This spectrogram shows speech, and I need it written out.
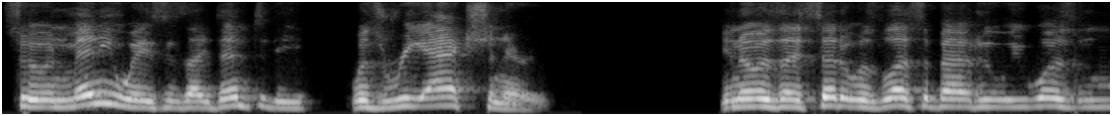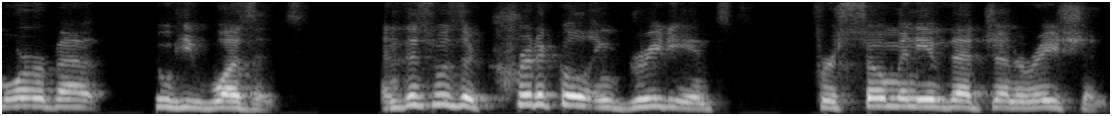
So, in many ways, his identity was reactionary. You know, as I said, it was less about who he was and more about who he wasn't. And this was a critical ingredient for so many of that generation.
